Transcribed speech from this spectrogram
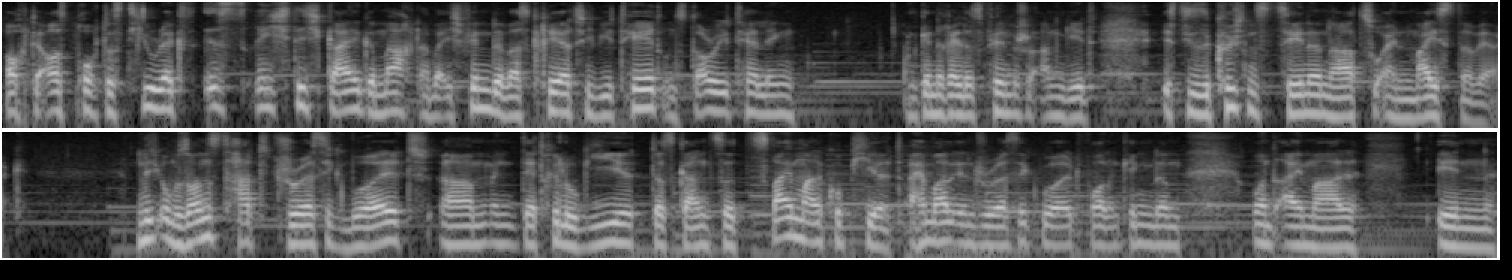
Auch der Ausbruch des T-Rex ist richtig geil gemacht, aber ich finde, was Kreativität und Storytelling und generell das Filmische angeht, ist diese Küchenszene nahezu ein Meisterwerk. Nicht umsonst hat Jurassic World ähm, in der Trilogie das Ganze zweimal kopiert. Einmal in Jurassic World Fallen Kingdom und einmal in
